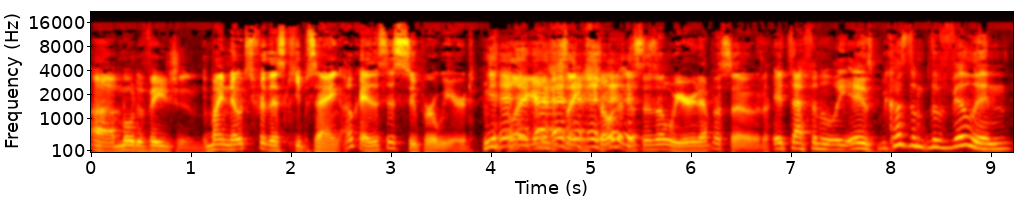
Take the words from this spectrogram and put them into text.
uh, motivation. My notes for this keep saying, "Okay, this is super weird." Yeah. like I'm just like, sure, this is a weird episode. It definitely is because the the villain,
